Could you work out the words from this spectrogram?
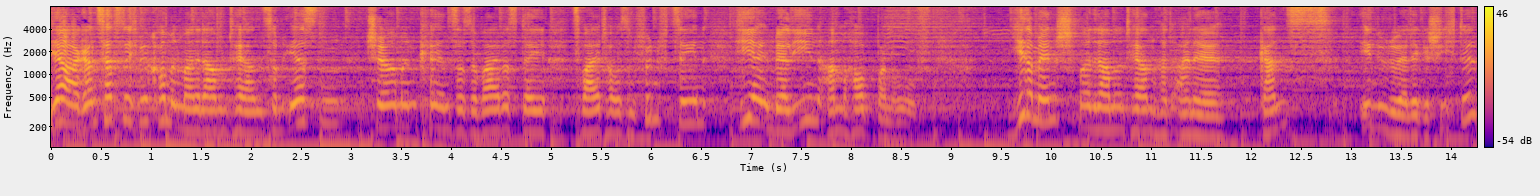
Ja, ganz herzlich willkommen, meine Damen und Herren, zum ersten German Cancer Survivors Day 2015 hier in Berlin am Hauptbahnhof. Jeder Mensch, meine Damen und Herren, hat eine ganz individuelle Geschichte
